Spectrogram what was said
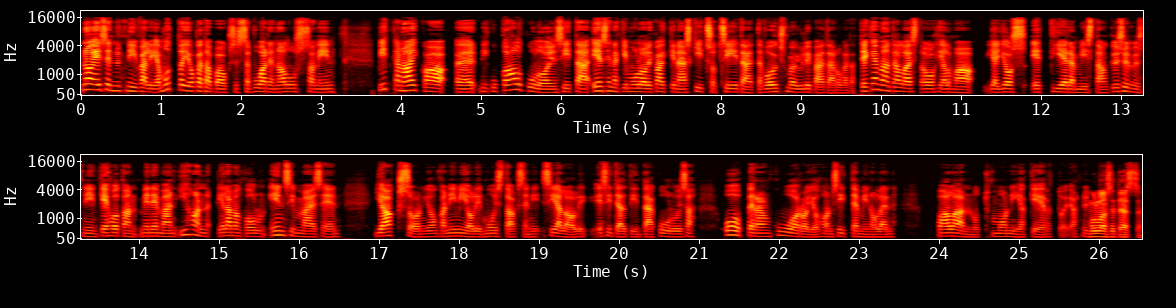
No ei se nyt niin väliä, mutta joka tapauksessa vuoden alussa niin pitkän aikaa äh, niin kuin kalkuloin sitä. Ensinnäkin mulla oli kaikki nämä skitsot siitä, että voiko mä ylipäätään ruveta tekemään tällaista ohjelmaa. Ja jos et tiedä, mistä on kysymys, niin kehotan menemään ihan elämänkoulun ensimmäiseen jaksoon, jonka nimi oli muistaakseni, siellä oli, esiteltiin tämä kuuluisa oopperan kuoro, johon sitten olen palannut monia kertoja. Nyt Mulla on se tässä.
